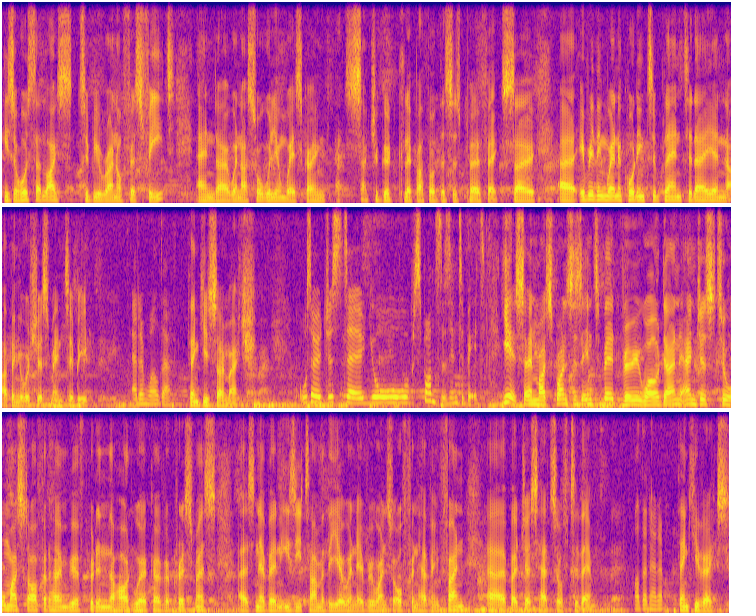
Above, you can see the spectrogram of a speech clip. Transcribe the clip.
he's a horse that likes to be run off his feet. And uh, when I saw William West going at such a good clip, I thought this is perfect. So uh, everything went according to plan today and I think it was just meant to be. Adam, well done. Thank you so much also just uh, your sponsors, Interbet. Yes, and my sponsors, Interbet, very well done. And just to all my staff at home who have put in the hard work over Christmas. Uh, it's never an easy time of the year when everyone's off and having fun, uh, but just hats off to them. Well done, Adam. Thank you, Vex.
